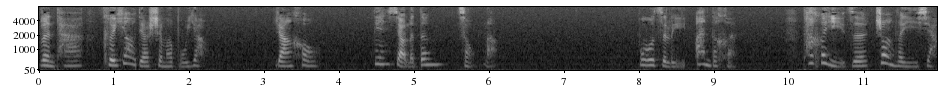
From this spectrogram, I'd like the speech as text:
问他可要点什么不要，然后点小了灯走了。屋子里暗得很，他和椅子撞了一下，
